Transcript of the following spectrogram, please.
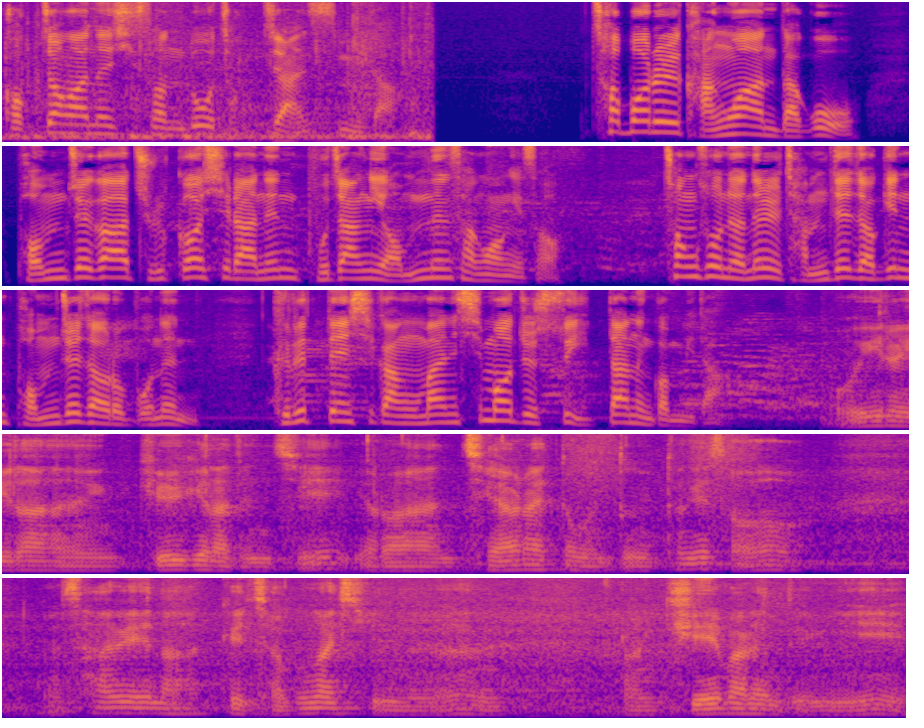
걱정하는 시선도 적지 않습니다. 처벌을 강화한다고 범죄가 줄 것이라는 보장이 없는 상황에서 청소년을 잠재적인 범죄자로 보는 그릇된 시각만 심어줄 수 있다는 겁니다. 오히려 이러한 교육이라든지 여러한 재활 활동 등을 통해서 사회나 학교에 적응할 수 있는 그런 기회 마련 등이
